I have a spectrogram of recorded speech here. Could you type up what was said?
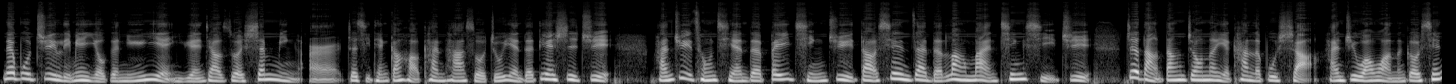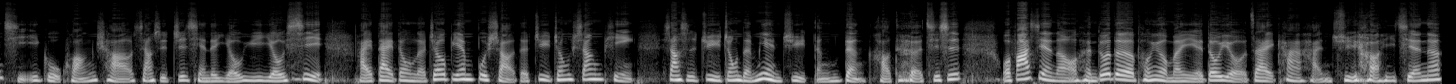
那部剧里面有个女演员叫做申敏儿，这几天刚好看她所主演的电视剧。韩剧从前的悲情剧到现在的浪漫轻喜剧，这档当中呢也看了不少。韩剧往往能够掀起一股狂潮，像是之前的《鱿鱼游戏》，还带动了周边不少的剧中商品，像是剧中的面具等等。好其实我发现呢，很多的朋友们也都有在看韩剧哈。以前呢，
